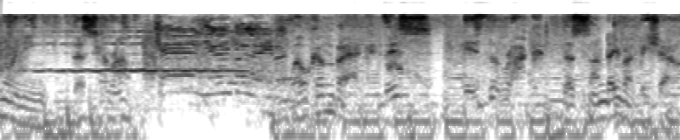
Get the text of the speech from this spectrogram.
Joining the scrum. Can you believe it? Welcome back. This is The Ruck, the Sunday Rugby Show.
